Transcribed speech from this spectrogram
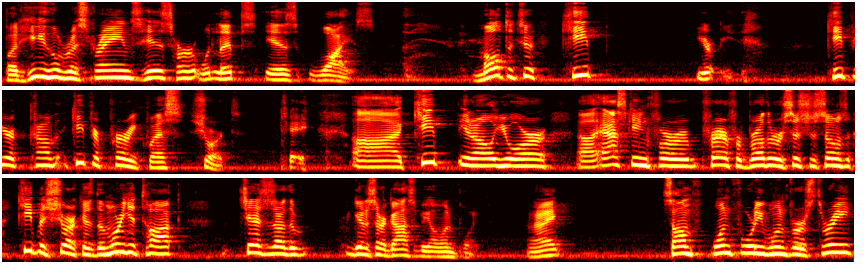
but he who restrains his with lips is wise. Multitude, keep your keep your keep your prayer requests short. Okay, uh, keep you know your uh, asking for prayer for brother or sister so keep it short because the more you talk, chances are the, you're going to start gossiping at one point. All right. Psalm 141 verse 3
